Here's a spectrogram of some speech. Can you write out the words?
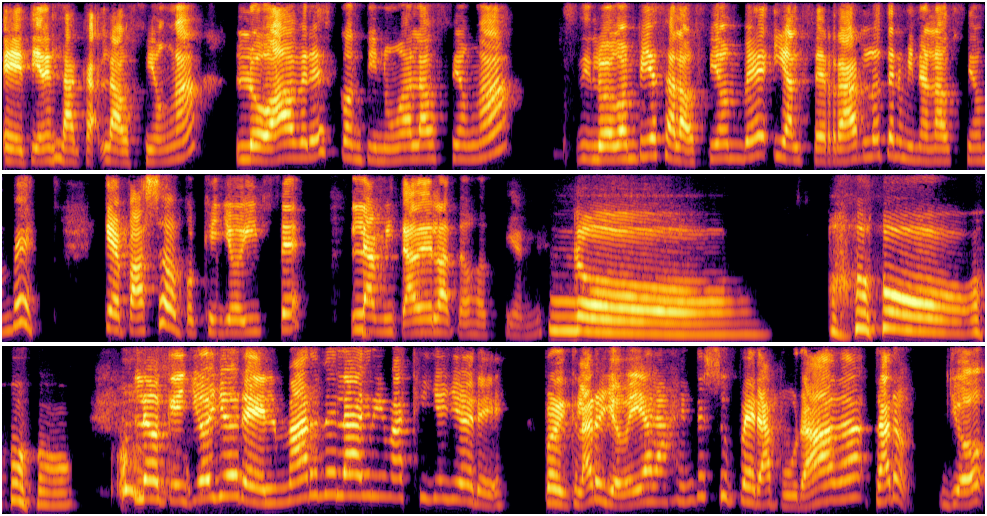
eh, tienes la, la, opción A, lo abres, continúa la opción A, y luego empieza la opción B y al cerrarlo termina la opción B. ¿Qué pasó? Porque yo hice la mitad de las dos opciones. No. Lo que yo lloré, el mar de lágrimas que yo lloré, porque claro, yo veía a la gente súper apurada, claro, yo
